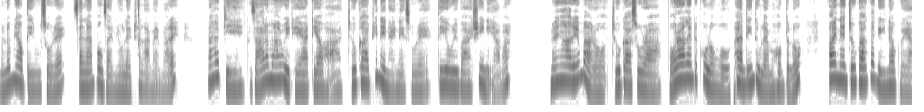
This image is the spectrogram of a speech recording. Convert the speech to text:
မလွတ်မြောက်သေးဘူးဆိုတော့ဇလန်ပုံစံမျိုးလည်းဖြစ်လာနိုင်ပါတယ်။ဒါအပြင်ကစားသမားတွေထဲကတယောက်ဟာဂျိုကာဖြစ်နေနိုင်တယ်ဆိုတော့ theory ပါရှိနေတာပါ။မန်ဂါထဲမှာတော့ဂျိုကာဆိုတာဘော်ရာလန်တစ်ခုလုံးကိုဖန်တီးသူလည်းမဟုတ်သလို final ဂျိုကာကကိန်းနောက်ကွယ်က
